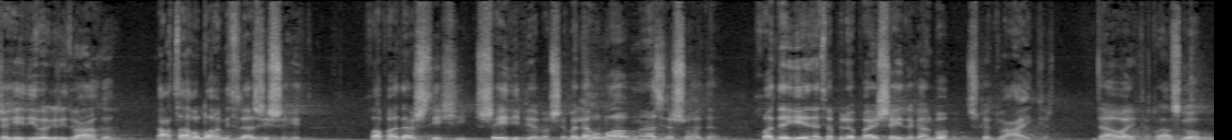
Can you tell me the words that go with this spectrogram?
شەهیدی وەرگری دوعاکە؟ أعطاه الله مثل أجر الشهيد خوا پاداشتێکی شەهیدی پێبەخشێ بلغه الله منازل الشهداء خوا دەگەێنێتە پلۆپای شەهیدەکان بۆ چکە دوعای کرد. داوای کرد ڕازگۆ بوو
